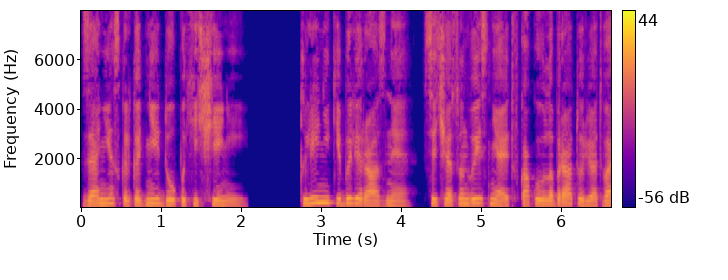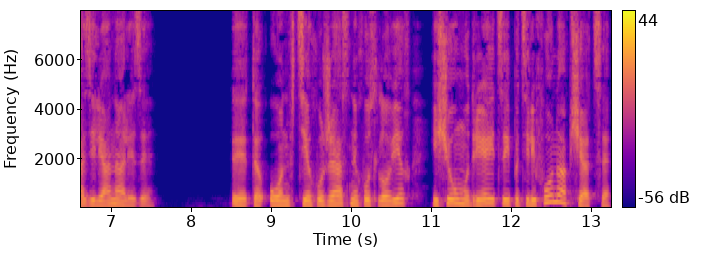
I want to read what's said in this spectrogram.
за несколько дней до похищений. Клиники были разные. Сейчас он выясняет, в какую лабораторию отвозили анализы. Это он в тех ужасных условиях еще умудряется и по телефону общаться?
